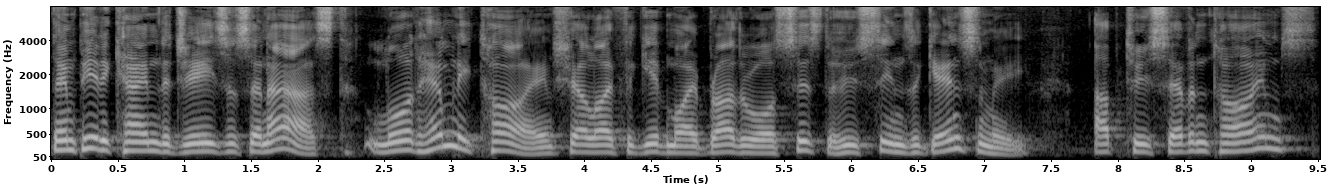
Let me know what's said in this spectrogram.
Then Peter came to Jesus and asked, Lord, how many times shall I forgive my brother or sister who sins against me? Up to seven times?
